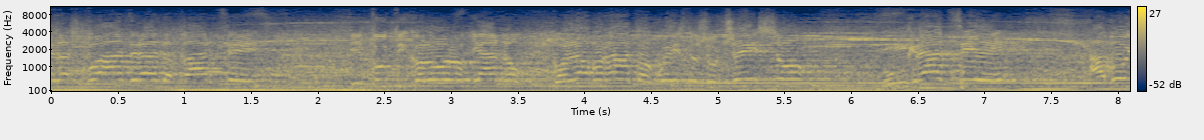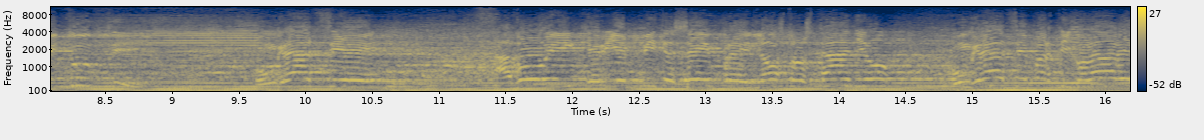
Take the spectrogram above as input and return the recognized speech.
Della squadra, da parte di tutti coloro che hanno collaborato a questo successo, un grazie a voi tutti. Un grazie a voi che riempite sempre il nostro stadio. Un grazie particolare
